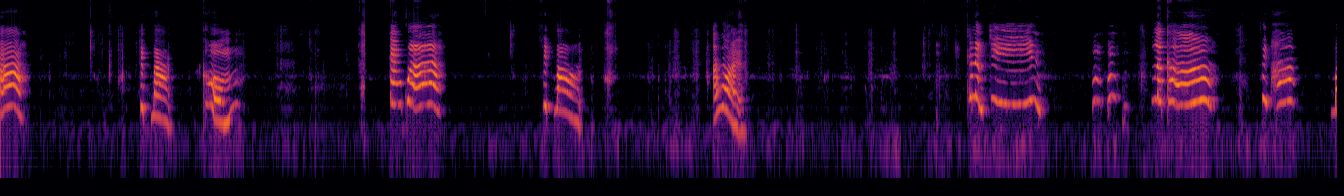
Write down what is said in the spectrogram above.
าสิบบาท ขม แตงกวาสิบบาท อ ร่อย ขนมจีนราคาสิบห้าบ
